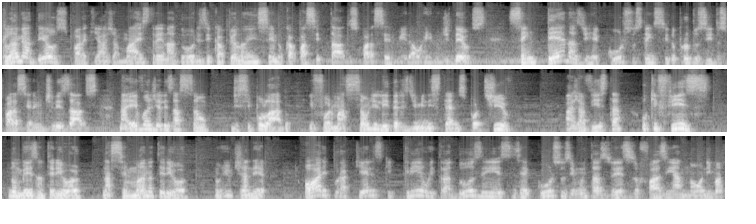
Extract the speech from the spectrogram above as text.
Clame a Deus para que haja mais treinadores e capelães sendo capacitados para servir ao reino de Deus. Centenas de recursos têm sido produzidos para serem utilizados na evangelização, discipulado e formação de líderes de ministério esportivo. Haja vista o que fiz no mês anterior, na semana anterior, no Rio de Janeiro. Ore por aqueles que criam e traduzem esses recursos e muitas vezes o fazem anônima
